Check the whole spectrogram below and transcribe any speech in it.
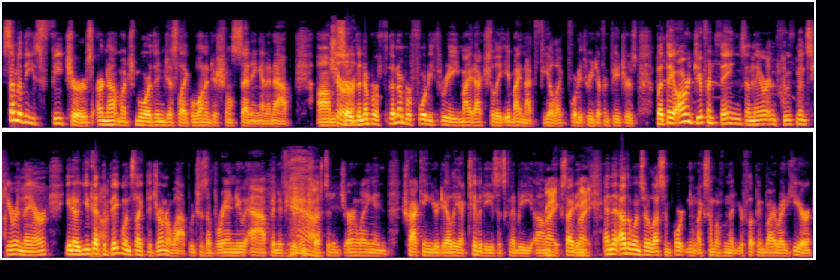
some of these features are not much more than just like one additional setting in an app. Um, sure. So the number, the number 43 might actually, it might not feel like 43 different features, but they are different things and they are improvements here and there. You know, you've got the big ones like the journal app, which is a brand new app. And if you're yeah. interested in journaling and tracking your daily activities, it's going to be um, right, exciting. Right. And then other ones are less important, like some of them that you're flipping by right here.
